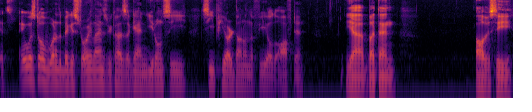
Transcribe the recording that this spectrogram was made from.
it's it was still one of the biggest storylines because again, you don't see CPR done on the field often. Yeah, but then obviously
